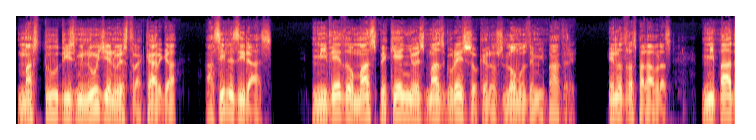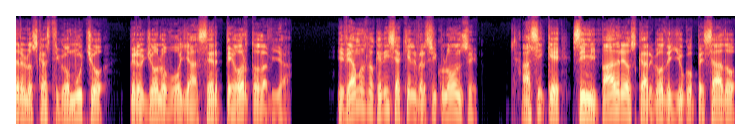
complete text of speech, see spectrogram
mas tú disminuye nuestra carga. Así les dirás, mi dedo más pequeño es más grueso que los lomos de mi padre. En otras palabras, mi padre los castigó mucho, pero yo lo voy a hacer peor todavía. Y veamos lo que dice aquí el versículo 11. Así que, si mi padre os cargó de yugo pesado,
